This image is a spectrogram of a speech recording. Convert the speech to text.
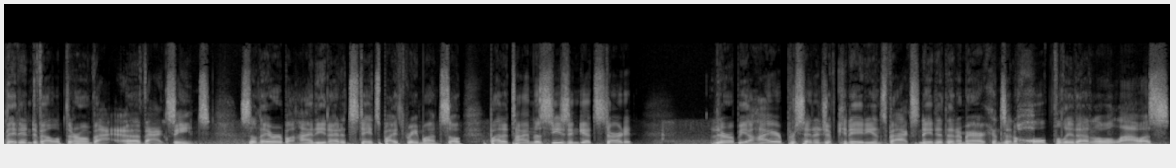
they didn't develop their own va- uh, vaccines, so they were behind the United States by three months. So by the time the season gets started, there will be a higher percentage of Canadians vaccinated than Americans, and hopefully that will allow us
